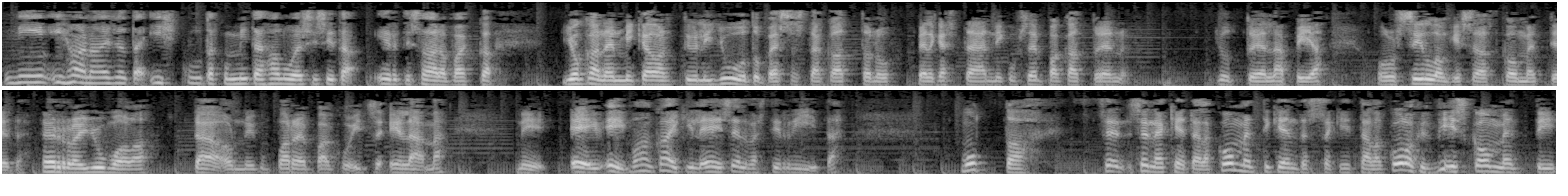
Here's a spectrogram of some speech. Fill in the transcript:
niin ihanaiselta iskulta kuin mitä haluaisi sitä irti saada, vaikka jokainen, mikä on tyyli YouTubessa sitä kattonut pelkästään niinku sen pakattujen juttujen läpi ja ollut silloinkin sellaista kommenttia, että Herra Jumala, tää on niinku parempaa kuin itse elämä. Niin ei, ei vaan kaikille ei selvästi riitä. Mutta se, se näkee täällä kommenttikentässäkin. Täällä on 35 kommenttia.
